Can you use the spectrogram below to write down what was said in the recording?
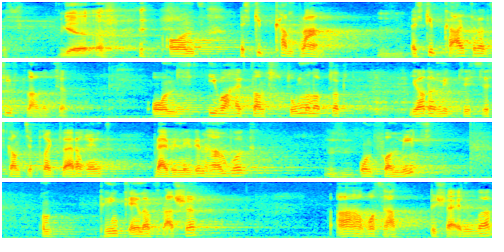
ist. Ja, Und es gibt keinen Plan. Es gibt keinen Alternativplan dazu. Und ich war halt dann so dumm und habe gesagt, ja, damit das, das ganze Projekt weiterrennt, bleibe ich nicht in Hamburg und fahre mit und pink in einer Flasche, äh, was auch bescheiden war.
